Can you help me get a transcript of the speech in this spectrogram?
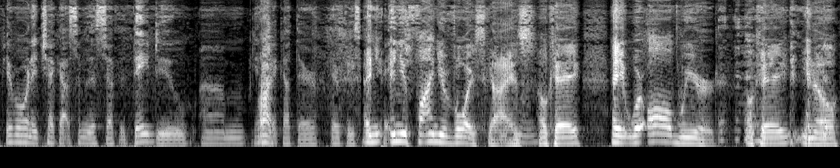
if you ever want to check out some of the stuff that they do, um, Right. check out their, their Facebook and you, page. and you find your voice, guys. Mm-hmm. Okay. Hey, we're all weird. Okay. you know,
